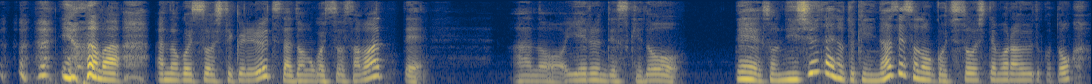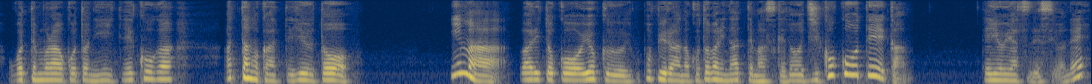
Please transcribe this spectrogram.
今は、あの、ご馳走してくれるって言ったらどうもご馳走様って、あの、言えるんですけど、で、その20代の時になぜそのご馳走してもらうこと、おごってもらうことに抵抗があったのかっていうと、今、割とこう、よくポピュラーな言葉になってますけど、自己肯定感っていうやつですよね。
